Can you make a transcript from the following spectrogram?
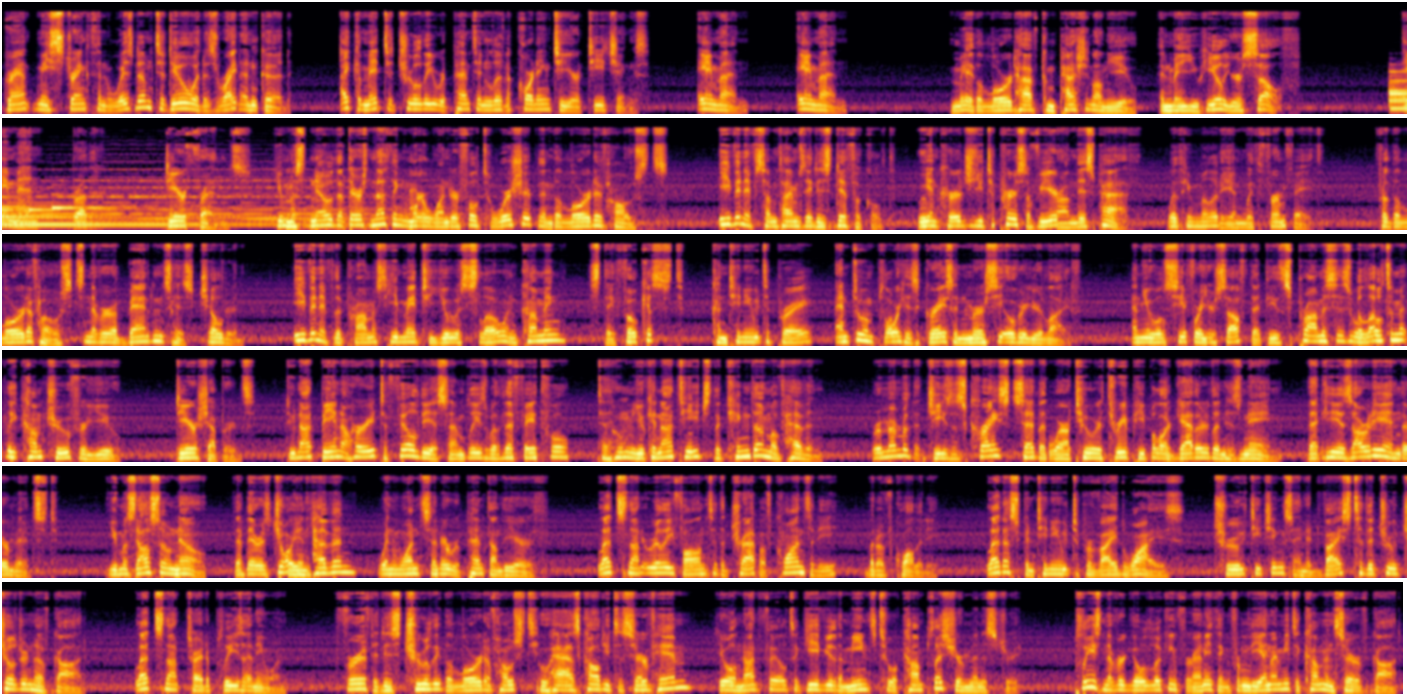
Grant me strength and wisdom to do what is right and good. I commit to truly repent and live according to your teachings. Amen. Amen. May the Lord have compassion on you, and may you heal yourself. Amen, brother. Dear friends, you must know that there's nothing more wonderful to worship than the Lord of hosts. Even if sometimes it is difficult, we encourage you to persevere on this path, with humility and with firm faith. For the Lord of hosts never abandons his children. Even if the promise he made to you is slow in coming, stay focused, continue to pray, and to implore his grace and mercy over your life. And you will see for yourself that these promises will ultimately come true for you. Dear shepherds, do not be in a hurry to fill the assemblies with the faithful, to whom you cannot teach the kingdom of heaven. Remember that Jesus Christ said that where two or three people are gathered in his name, that he is already in their midst. You must also know that there is joy in heaven, when one sinner repent on the earth. Let's not really fall into the trap of quantity, but of quality. Let us continue to provide wise, true teachings and advice to the true children of God. Let's not try to please anyone. For if it is truly the Lord of hosts who has called you to serve him, he will not fail to give you the means to accomplish your ministry. Please never go looking for anything from the enemy to come and serve God.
